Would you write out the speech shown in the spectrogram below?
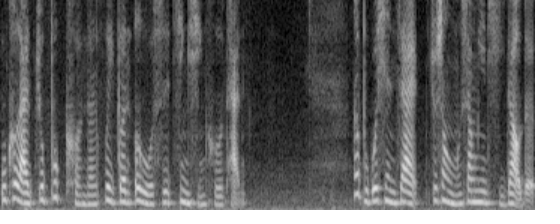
乌克兰就不可能会跟俄罗斯进行和谈。那不过现在，就像我们上面提到的，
